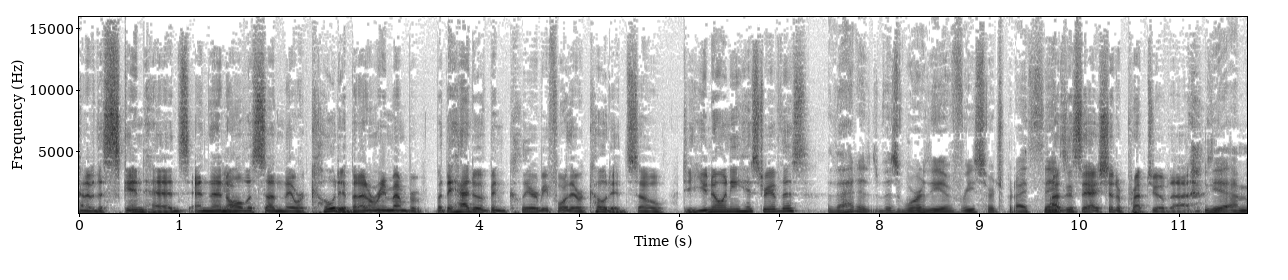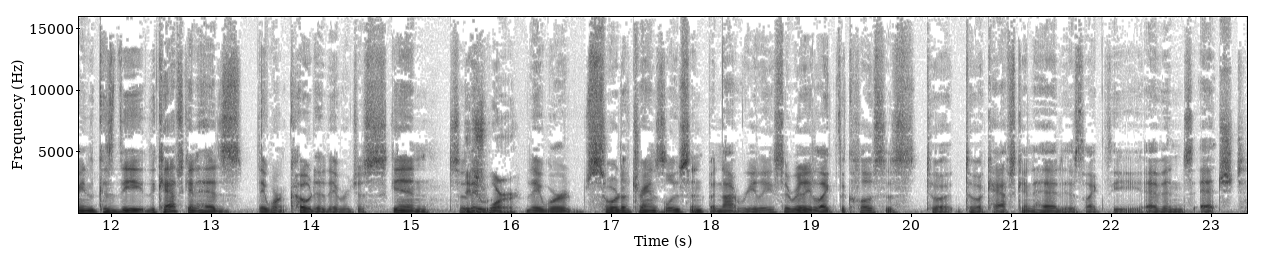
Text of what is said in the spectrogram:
kind of the skin heads, and then all of a sudden they were coated. But I don't remember. But they had to have been clear before they were coated. So, do you know any history of this? That is was worthy of research, but I think I was gonna say I should have prepped you of that. Yeah, I mean, because the the calfskin heads they weren't coated; they were just skin. So They they, were. They were sort of translucent, but not really. So really, like the closest to a to a calfskin head is like the Evans etched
